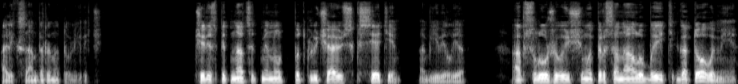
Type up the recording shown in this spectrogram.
Александр Анатольевич. Через пятнадцать минут подключаюсь к сети, объявил я. Обслуживающему персоналу быть готовыми.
